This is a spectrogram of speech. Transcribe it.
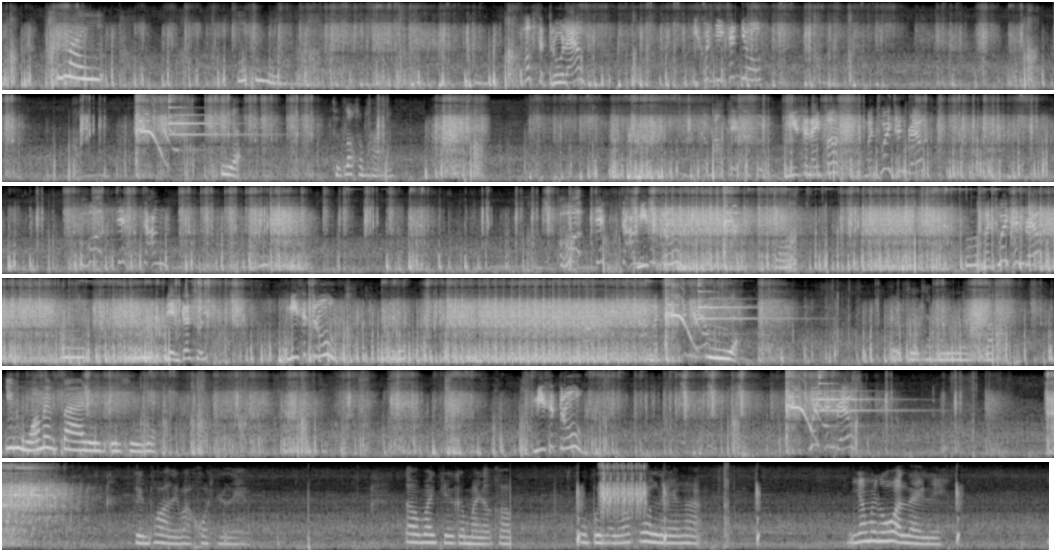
ปืนใหม่เชี่ยปืนใหม่พบศัตรูแล้วมีคนยิงฉันอยู่ เชี่ย ถึกลอกสะพานกำลังเปลี่ยนกระสุนมีสไนเปอร์ มาช่วยฉันเร็ว โอ้โหเจ็บจัง โอ้โหเจ็บจัง มีศัตรูแกอืมมาช่วยฉันเร็ว อืมเปลี่ยนกระสุน มีศัตรูมาช่วยฉันเร็ว เอือเอเคทำไมแรงวะ ยิงหัวแม่งตายเลยเอเคเนี่ยมีศัตรูช่วยฉันเร็วเป็นพ่อเลยว่าโคตรแรงเราไม่เจอกันใหม่แล้วครับกูปืนอะไรว่าโคตรแรงอะ ยังไม่รู้อะไรเลย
